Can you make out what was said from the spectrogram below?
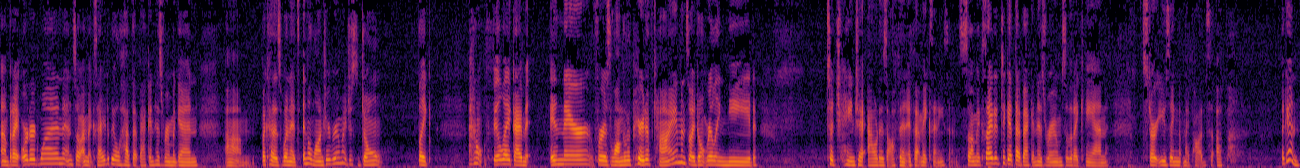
Um, but I ordered one and so I'm excited to be able to have that back in his room again. Um, because when it's in the laundry room, I just don't like, I don't feel like I'm in there for as long of a period of time. And so I don't really need to change it out as often, if that makes any sense. So I'm excited to get that back in his room so that I can start using my pods up again.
